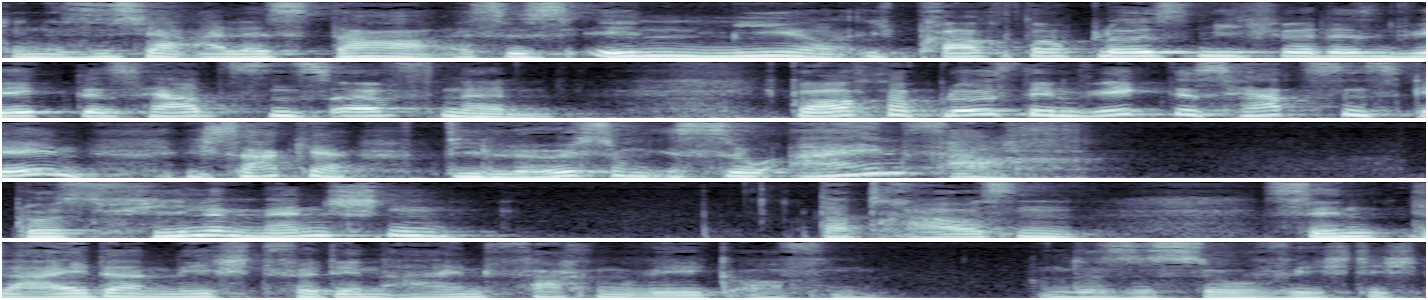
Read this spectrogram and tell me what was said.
Denn es ist ja alles da. Es ist in mir. Ich brauche doch bloß mich für den Weg des Herzens öffnen. Ich brauche doch bloß den Weg des Herzens gehen. Ich sage ja, die Lösung ist so einfach. Bloß viele Menschen da draußen sind leider nicht für den einfachen Weg offen. Und das ist so wichtig.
